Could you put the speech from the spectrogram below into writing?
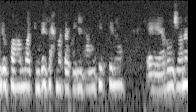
دروفا هەموو کندێ زەحمەتە بینن هەموو تێکن و ڕۆژانە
